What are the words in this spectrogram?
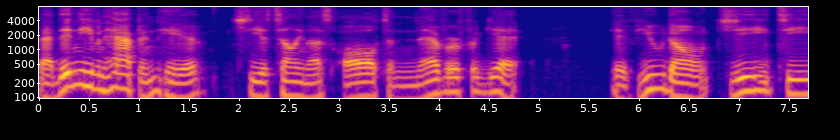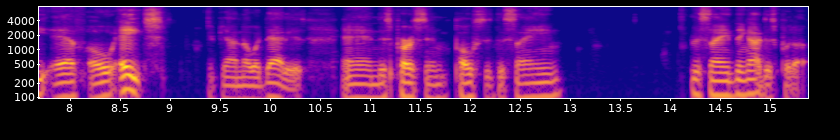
that didn't even happen here, she is telling us all to never forget if you don't GTFOH if y'all know what that is. And this person posted the same the same thing I just put up.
